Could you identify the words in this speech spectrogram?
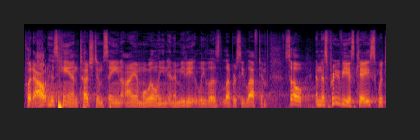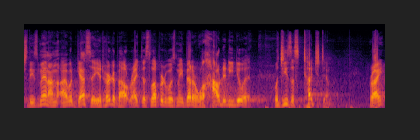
put out his hand, touched him, saying, I am willing, and immediately leprosy left him. So, in this previous case, which these men, I'm, i would guess they had heard about, right? This leper was made better. Well, how did he do it? Well, Jesus touched him, right?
